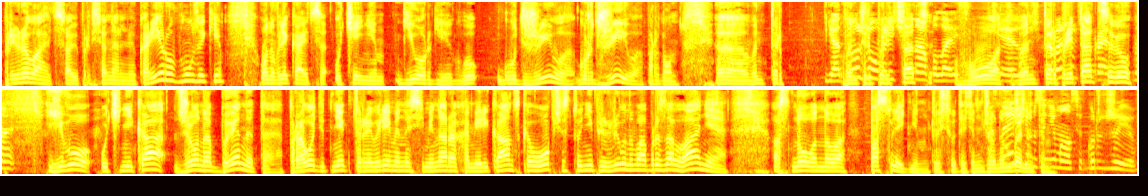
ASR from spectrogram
прерывает свою профессиональную карьеру в музыке. Он увлекается учением Георгия Гу- Гуджиева, Гурджиева, пардон, э, в интер- Я в тоже увлечена была этим. Вот, Я в интерпретацию это его ученика Джона Беннета проводит некоторое время на семинарах Американского общества непрерывного образования, основанного последним, то есть вот этим Джоном Знаешь, чем Беннетом. занимался Гурджиев?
